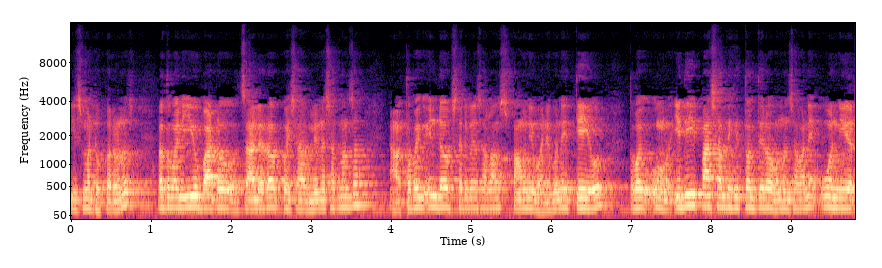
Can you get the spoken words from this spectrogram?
यसमा ढुक्क रहनुहोस् र तपाईँले यो बाटो चालेर पैसाहरू लिन सक्नुहुन्छ। तपाईँको इन्ड अफ सर्भिस अलाउन्स पाउने भनेको नै त्यही हो। तपाईँ यदि पाँच सालदेखि तलतिर हुनुहुन्छ भने वान इयर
